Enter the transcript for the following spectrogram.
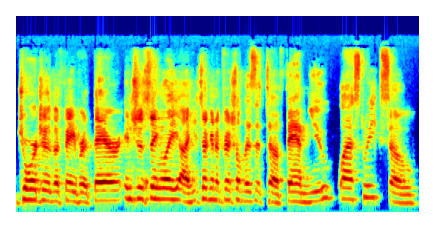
Georgia, the favorite there. Interestingly, uh, he took an official visit to FAMU last week, so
